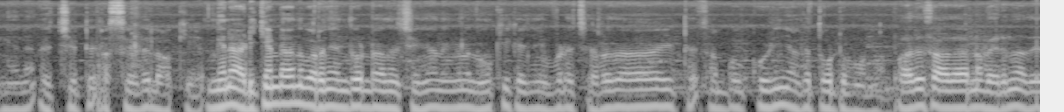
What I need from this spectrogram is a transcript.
ഇങ്ങനെ വെച്ചിട്ട് പ്രസ് ചെയ്ത് ലോക്ക് ചെയ്യുക. ഇങ്ങനെ അടിക്കേണ്ടെന്ന് പറഞ്ഞ് എന്തുകൊണ്ടാണെന്ന് വെച്ച് കഴിഞ്ഞാൽ നിങ്ങൾ നോക്കിക്കഴിഞ്ഞാൽ ഇവിടെ ചെറുതായിട്ട് സംഭവം കുഴിഞ്ഞകത്തോട്ട് പോകുന്നുണ്ട്. അപ്പോൾ അത് സാധാരണ വരുന്നത്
